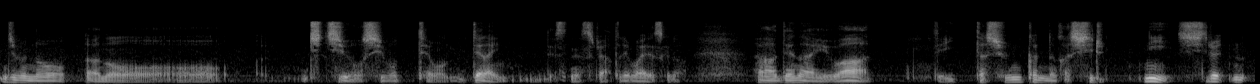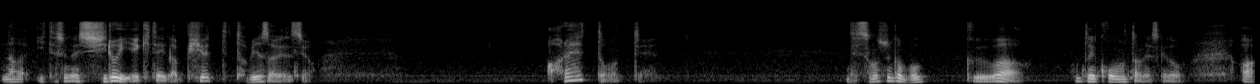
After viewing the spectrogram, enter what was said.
自分のあの父を絞っても出ないんですね。それは当たり前ですけど。ああ出ないわっって言った瞬間なんか汁に白なんか言った瞬間に白い液体がピュッて飛び出すわけですよ。あれ？と思って。でその瞬間僕は本当にこう思ったんですけどあ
